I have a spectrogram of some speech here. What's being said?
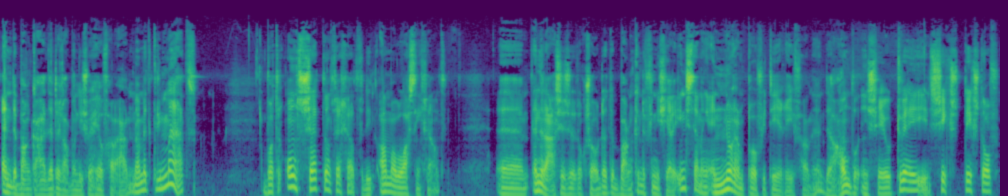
en de banken hadden er allemaal niet zo heel veel aan. Maar met klimaat wordt er ontzettend veel geld verdiend. Allemaal belastinggeld. Uh, en daarnaast is het ook zo dat de banken en de financiële instellingen enorm profiteren hiervan. Hè. De handel in CO2, in stikstof.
